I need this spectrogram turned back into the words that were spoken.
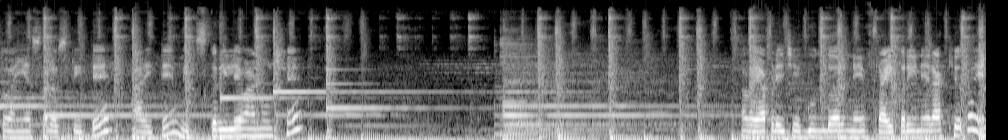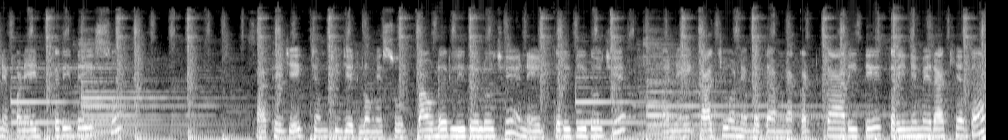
તો અહીંયા સરસ રીતે આ રીતે મિક્સ કરી લેવાનું છે. હવે આપણે જે ગુંદરને ફ્રાય કરીને રાખ્યો હતો એને પણ એડ કરી દઈશું. સાથે જ એક ચમચી જેટલો મેં સૂપ પાવડર લીધેલો છે, એને એડ કરી દીધો છે. અને કાજુ અને બદામના કટકા આ રીતે કરીને મેં રાખ્યા હતા,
